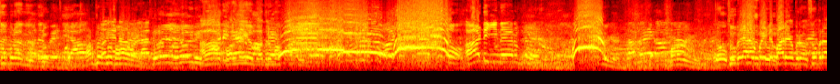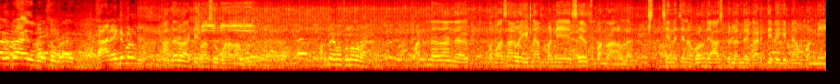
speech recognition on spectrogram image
சூப்பரா இருந்தது ப்ரோ அதான் குழந்தைங்க பத்திரமா ஆடிக்கினே இருப்போம். சூப்பரா போயிட்டு பாருங்க ப்ரோ சூப்பரா சூப்பரா இது ப்ரோ சூப்பரா நான் ரெண்டு படம் அதர் ஆக்டிங்லாம் சூப்பராக தான் அடுத்து என்ன சொல்ல வராங்க? படத்தில் தான் இந்த பசங்களை கிட்னாப் பண்ணி சேல்ஸ் பண்ணுறாங்கல்ல சின்ன சின்ன குழந்தை ஹாஸ்பிட்டல்லேருந்து கடத்திட்டு கிட்னாப் பண்ணி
